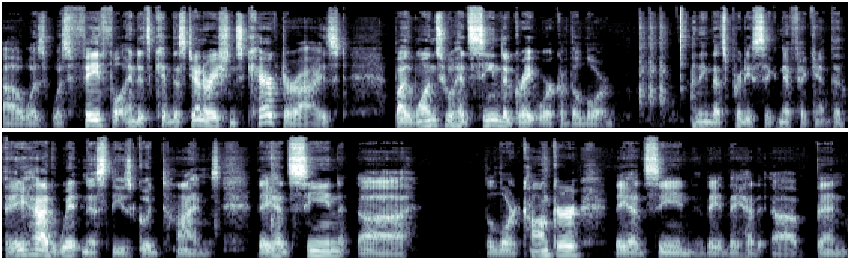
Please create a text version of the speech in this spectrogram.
uh, was was faithful, and it's this generation's characterized by the ones who had seen the great work of the Lord. I think that's pretty significant that they had witnessed these good times. They had seen uh, the Lord conquer. They had seen they they had uh, been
